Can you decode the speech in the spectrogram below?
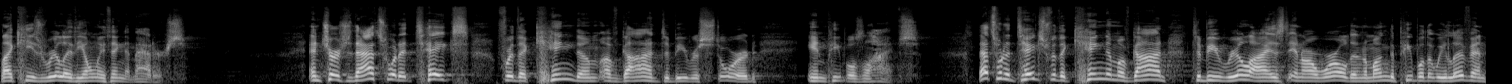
like He's really the only thing that matters. And, church, that's what it takes for the kingdom of God to be restored in people's lives. That's what it takes for the kingdom of God to be realized in our world and among the people that we live in.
